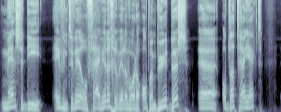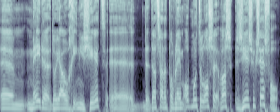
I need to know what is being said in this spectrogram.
mensen die eventueel vrijwilliger willen worden op een buurtbus uh, op dat traject. Uh, mede door jou geïnitieerd. Uh, dat zou het probleem op moeten lossen. Was zeer succesvol.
